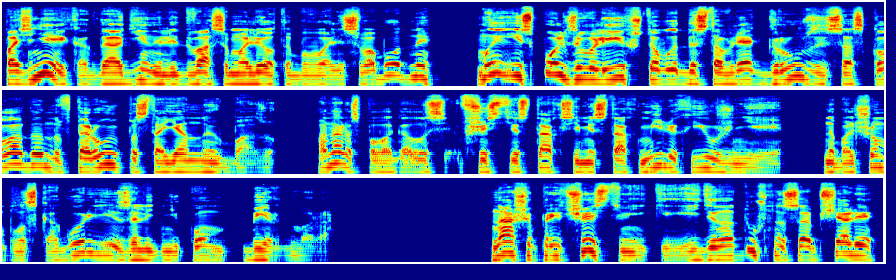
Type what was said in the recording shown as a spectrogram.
Позднее, когда один или два самолета бывали свободны, мы использовали их, чтобы доставлять грузы со склада на вторую постоянную базу. Она располагалась в 600-700 милях южнее, на большом плоскогорье за ледником Бирдмора. Наши предшественники единодушно сообщали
